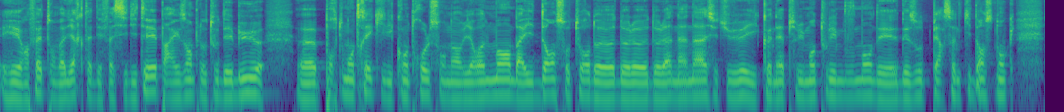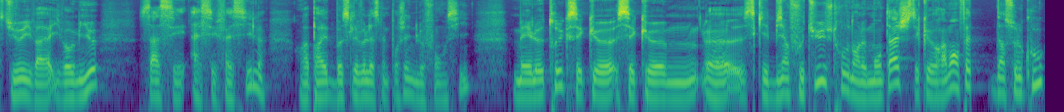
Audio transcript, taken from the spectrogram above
Et en fait, on va dire que tu as des facilités. Par exemple, au tout début, euh, pour te montrer qu'il contrôle son environnement, bah, il danse autour de, de- de la nana, si tu veux. Il connaît absolument tous les mouvements des, des autres personnes qui dansent. Donc, si tu veux, il va, il va au milieu. Ça, c'est assez facile. On va parler de Boss Level la semaine prochaine, ils le font aussi. Mais le truc, c'est que, c'est que euh, ce qui est bien foutu, je trouve, dans le montage, c'est que vraiment, en fait, d'un seul coup,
